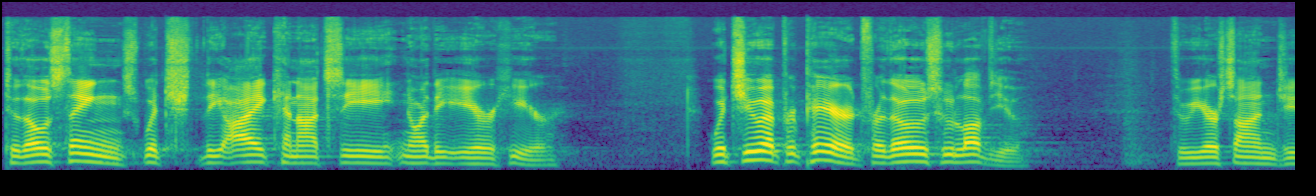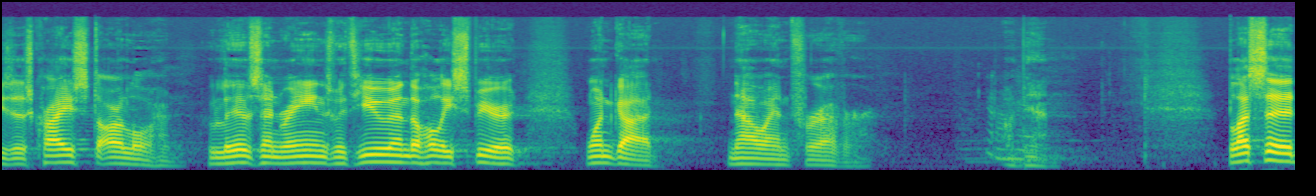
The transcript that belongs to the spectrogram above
to those things which the eye cannot see nor the ear hear, which you have prepared for those who love you, through your Son, Jesus Christ our Lord, who lives and reigns with you and the Holy Spirit, one God, now and forever. Amen. Blessed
